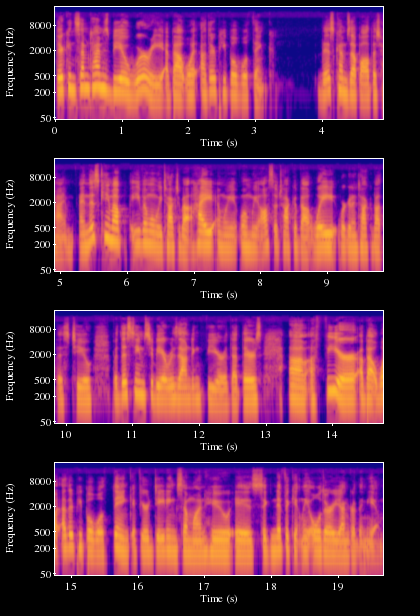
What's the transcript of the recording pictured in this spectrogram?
There can sometimes be a worry about what other people will think. This comes up all the time. And this came up even when we talked about height and we when we also talk about weight. We're going to talk about this too. But this seems to be a resounding fear that there's um, a fear about what other people will think if you're dating someone who is significantly older or younger than you.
